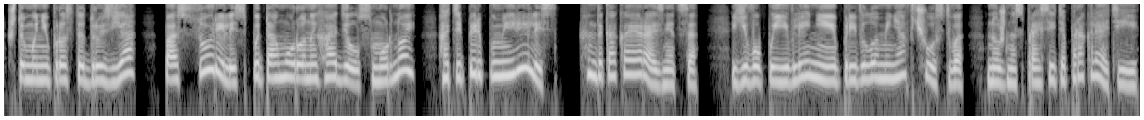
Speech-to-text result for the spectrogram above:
что мы не просто друзья, поссорились, потому Рон и ходил с Мурной, а теперь помирились? Да какая разница? Его появление привело меня в чувство. Нужно спросить о проклятии.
